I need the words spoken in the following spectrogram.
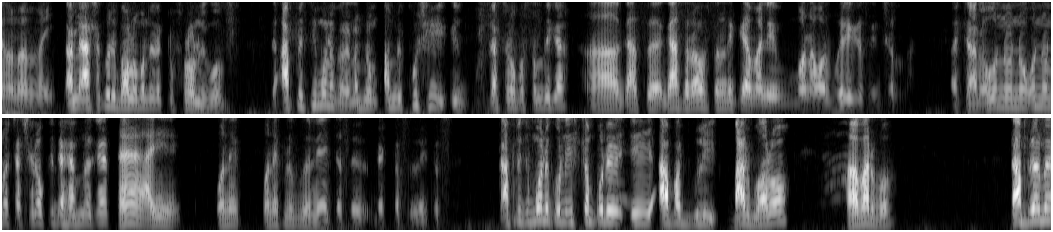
এখন আর নাই। আমি আশা করি ভালো মানের একটা ফলন হইব। আপনি কি মনে করেন? আপনি আপনি খুশি গাছের অবস্থান দেখে? গাছ গাছের অবস্থান দেখে মানে মন আমার ভরে গেছে ইনশাল্লাহ। আচ্ছা আর অন্য অন্য অন্য অন্য চাষিরাও কি দেখে আপনাকে? হ্যাঁ আই অনেক অনেক লোকজনই আইতাছে দেখতাছে যাইতাছে। আপনি কি মনে করেন ইসলামপুরের এই আবাদগুলি বাড়বো আরও? হ্যাঁ পারব তারপরে আমি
